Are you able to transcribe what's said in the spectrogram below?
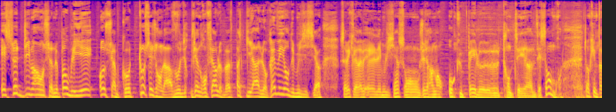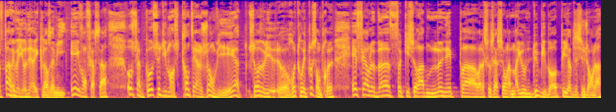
Et ce dimanche, à ne pas oublier, au Chapco, tous ces gens-là viendront faire le bœuf parce qu'il y a le réveillon des musiciens. Vous savez que les, les, musiciens sont généralement occupés le 31 décembre, donc ils ne peuvent pas réveillonner avec leurs amis. Et ils vont faire ça au Chapco ce dimanche 31 janvier, se retrouver tous entre eux et faire le bœuf qui sera mené par l'association La Mayoune du Bebop. Il y a de ces gens-là,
